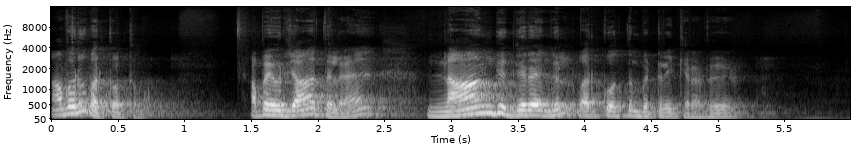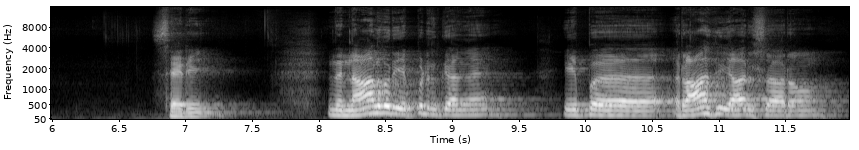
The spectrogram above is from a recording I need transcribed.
அவரும் வர்க்கோத்தமம் அப்போ இவர் ஜாதத்தில் நான்கு கிரகங்கள் வர்க்கோத்தம் பெற்றிருக்கிறது. சரி இந்த நால்வர் எப்படி இருக்காங்க? இப்போ ராகு யார் சாரம்?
